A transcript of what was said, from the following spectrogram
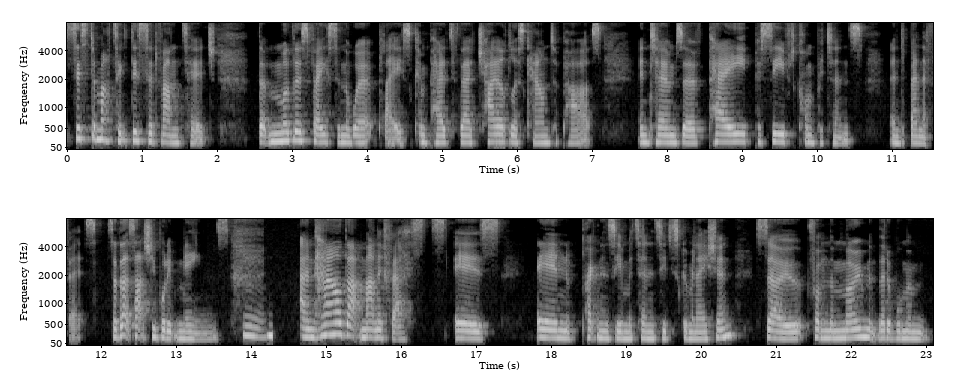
systematic disadvantage that mothers face in the workplace compared to their childless counterparts in terms of pay, perceived competence, and benefits. So that's actually what it means. Mm. And how that manifests is in pregnancy and maternity discrimination. So, from the moment that a woman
